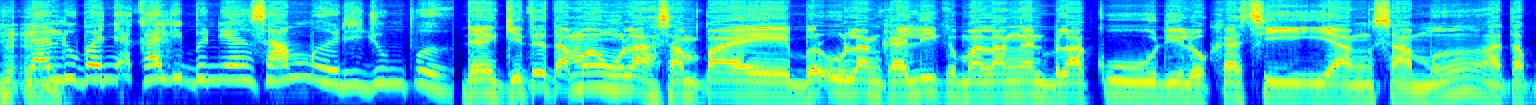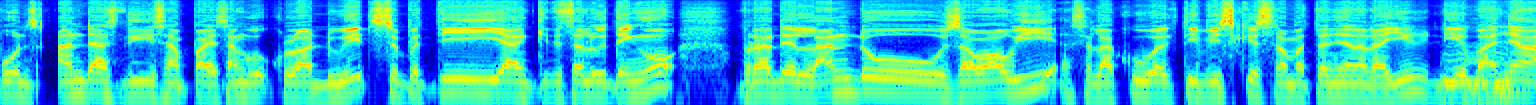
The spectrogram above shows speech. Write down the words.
Mm-mm. lalu banyak kali benda yang sama dia jumpa Dan kita tak mahulah sampai berulang kali kemalangan berlaku di lokasi yang sama ataupun anda sendiri sampai sanggup keluar duit seperti yang kita selalu tengok berada Lando Zawawi selaku aktivis keselamatan jalan raya dia hmm. banyak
